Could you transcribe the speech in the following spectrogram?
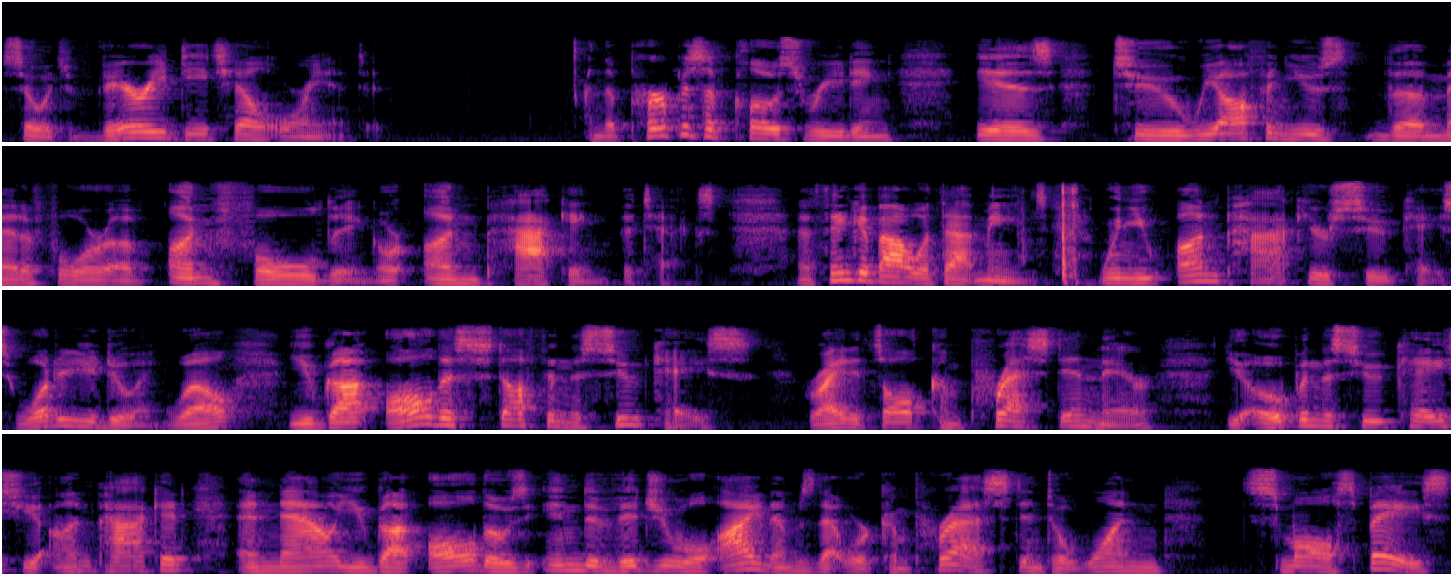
So it's very detail oriented and the purpose of close reading is to, we often use the metaphor of unfolding or unpacking the text. And think about what that means. When you unpack your suitcase, what are you doing? Well, you've got all this stuff in the suitcase, right? It's all compressed in there. You open the suitcase, you unpack it, and now you've got all those individual items that were compressed into one small space,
